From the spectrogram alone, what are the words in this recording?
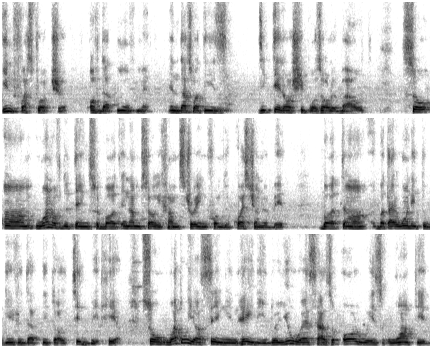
infrastructure of that movement. And that's what his dictatorship was all about. So um, one of the things about, and I'm sorry if I'm straying from the question a bit, but uh, but I wanted to give you that little tidbit here. So what we are seeing in Haiti, the U.S. has always wanted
